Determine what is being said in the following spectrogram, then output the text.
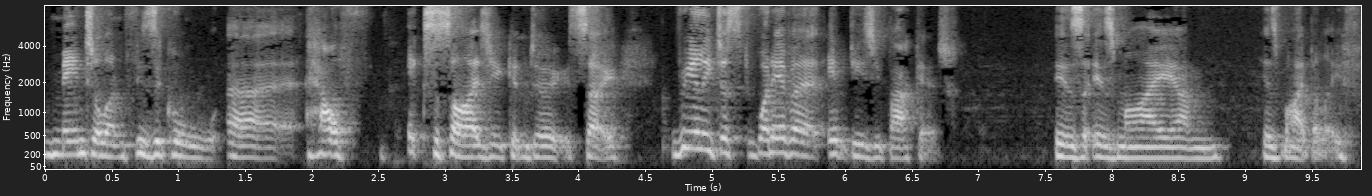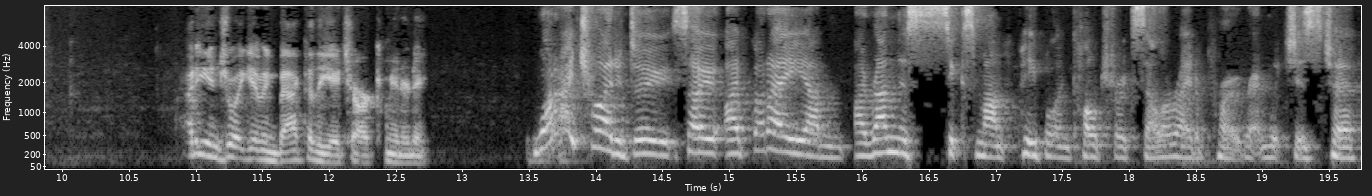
mental and physical uh, health exercise you can do. So really just whatever empties your bucket is is my um, is my belief. How do you enjoy giving back to the HR community? What I try to do, so I've got a, um, I run this six month People and Culture Accelerator program, which is to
